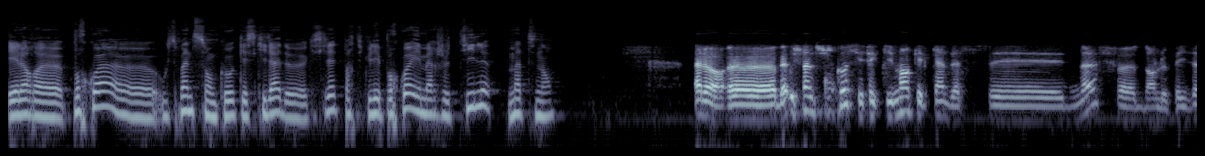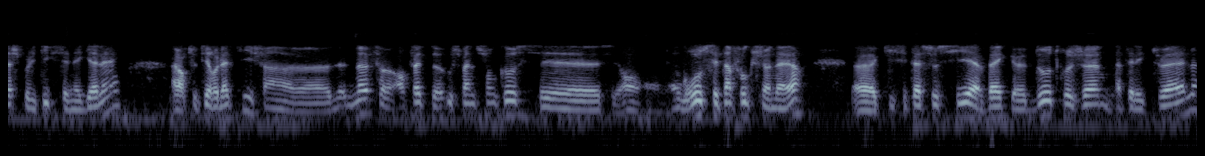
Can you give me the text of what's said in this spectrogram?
Et alors, euh, pourquoi euh, Ousmane Sonko? Qu'est-ce qu'il a, de- qu'est-ce qu'il a de particulier? Pourquoi émerge-t-il maintenant? Alors, euh, bah, Ousmane Sonko, c'est effectivement quelqu'un d'assez neuf euh, dans le paysage politique sénégalais. Alors, tout est relatif. Hein. euh, Neuf, en fait, Ousmane Sonko, c'est, en, en gros, c'est un fonctionnaire euh, qui s'est associé avec d'autres jeunes intellectuels.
